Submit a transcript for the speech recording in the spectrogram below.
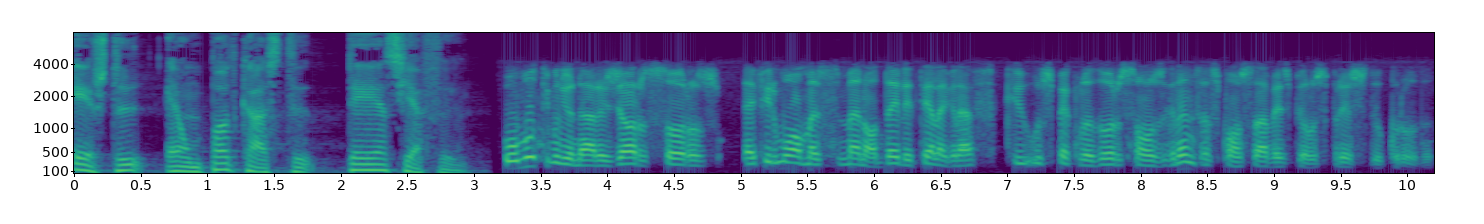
Este é um podcast TSF. O multimilionário George Soros afirmou há uma semana ao Daily Telegraph que os especuladores são os grandes responsáveis pelos preços do crudo.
